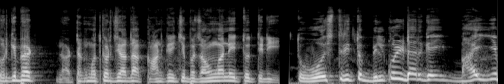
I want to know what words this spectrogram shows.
करके बैठ। नाटक मत कर ज़्यादा कान के नीचे बजाऊँगा नहीं तो तेरी। तो वो स्त्री तो बिल्कुल डर गई। भाई ये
